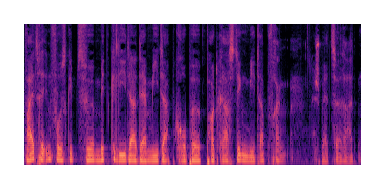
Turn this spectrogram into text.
Weitere Infos gibt's für Mitglieder der Meetup-Gruppe Podcasting Meetup Franken. Schwer zu erraten.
